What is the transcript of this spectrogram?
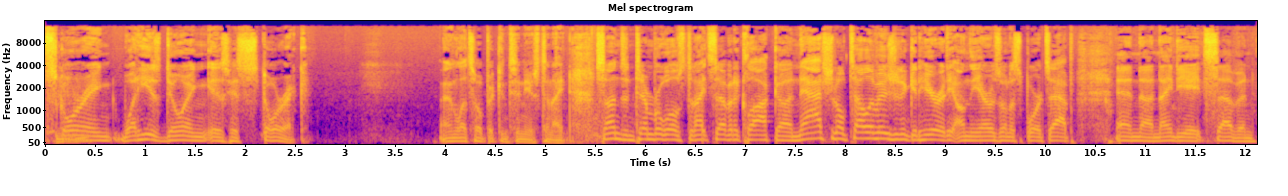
scoring, what he is doing is historic. and let's hope it continues tonight. Suns and Timberwolves tonight, 7 o'clock, uh, national television. You can hear it on the Arizona Sports app and uh, 98.7,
